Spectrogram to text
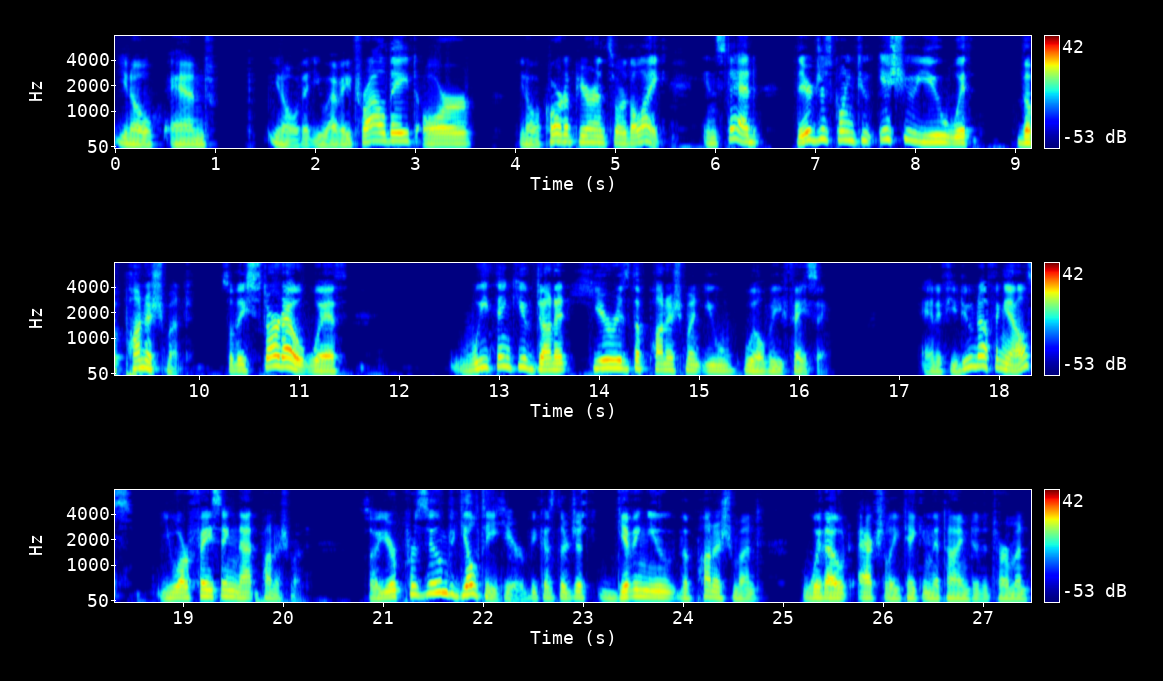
you know, and you know, that you have a trial date or, you know, a court appearance or the like. Instead, they're just going to issue you with the punishment. So they start out with, we think you've done it. Here is the punishment you will be facing. And if you do nothing else, you are facing that punishment. So you're presumed guilty here because they're just giving you the punishment without actually taking the time to determine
